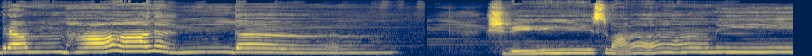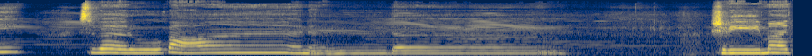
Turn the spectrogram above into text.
ब्रह्मानंद श्री स्वामी स्वरूपानंद श्रीमत्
